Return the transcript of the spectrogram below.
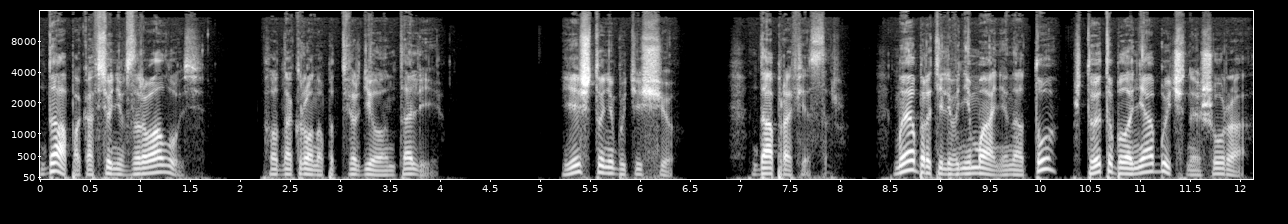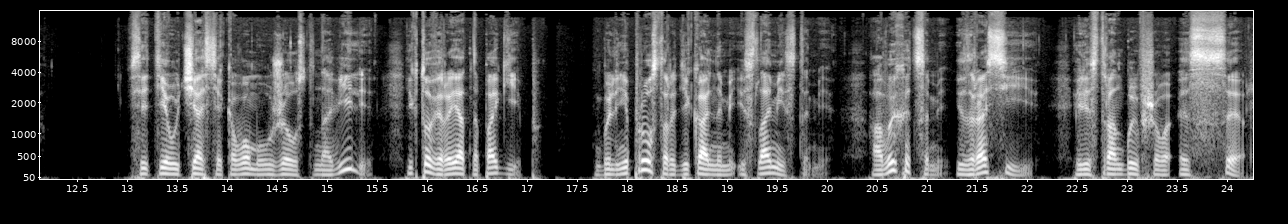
Да, пока все не взорвалось хладнокровно подтвердила Натали. Есть что-нибудь еще? Да, профессор. Мы обратили внимание на то, что это была необычная шура. Все те участия, кого мы уже установили, и кто, вероятно, погиб, были не просто радикальными исламистами, а выходцами из России или стран бывшего СССР.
